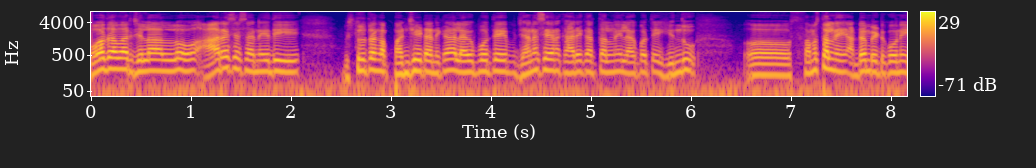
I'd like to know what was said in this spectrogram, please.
గోదావరి జిల్లాల్లో ఆర్ఎస్ఎస్ అనేది విస్తృతంగా పనిచేయడానిక లేకపోతే జనసేన కార్యకర్తలని లేకపోతే హిందూ సంస్థలని అడ్డం పెట్టుకొని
